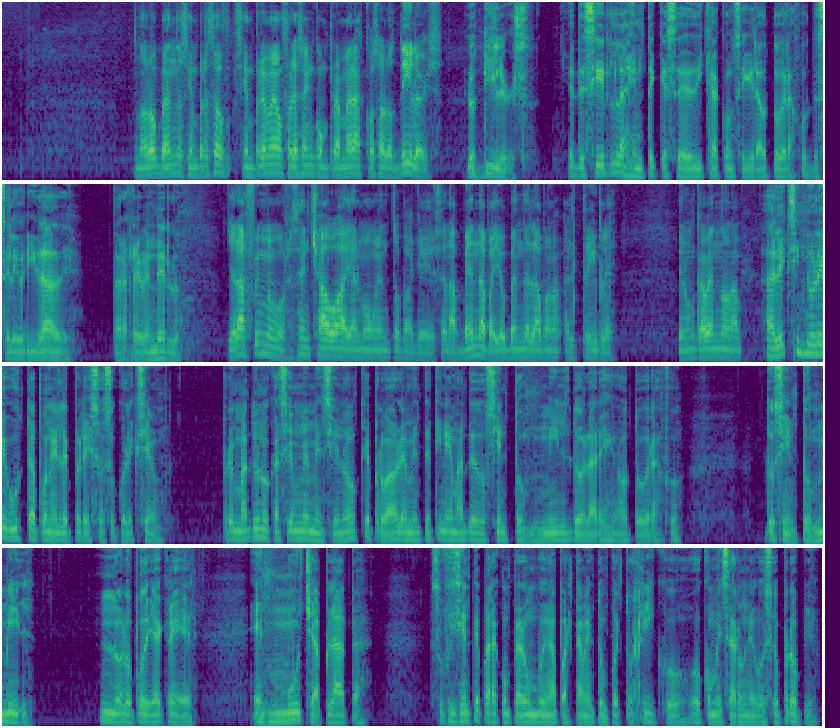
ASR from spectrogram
No los vendo, siempre, siempre me ofrecen comprarme las cosas los dealers. Los dealers, es decir, la gente que se dedica a conseguir autógrafos de celebridades para revenderlos. Yo las fui y me ofrecen chavos ahí al momento para que se las venda, para ellos venderlas al triple. Yo nunca vendo nada. A Alexis no le gusta ponerle precio a su colección, pero en más de una ocasión me mencionó que probablemente tiene más de 200 mil dólares en autógrafos. 200 mil. No lo podía creer. Es mucha plata suficiente para comprar un buen apartamento en Puerto Rico o comenzar un negocio propio.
